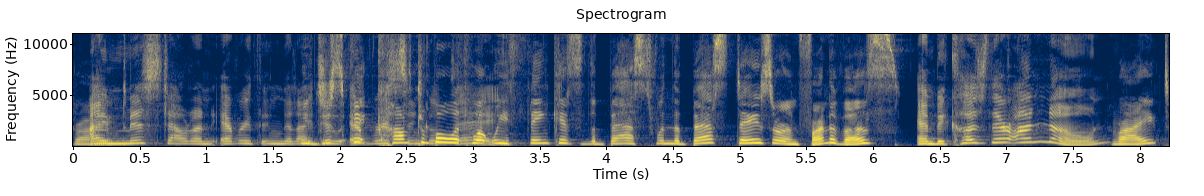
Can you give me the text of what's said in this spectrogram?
Right, I missed out on everything that I We do We just get comfortable with what we think is the best when the best days are in front of us, And because they're unknown, right?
